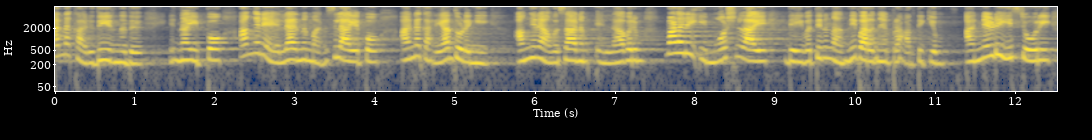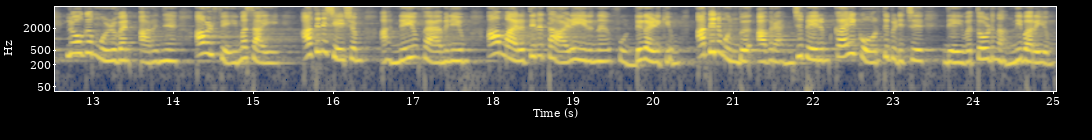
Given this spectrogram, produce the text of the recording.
അന്ന കരുതിയിരുന്നത്. എന്നാൽ ഇപ്പോൾ അങ്ങനെയല്ല എന്ന് മനസ്സിലായപ്പോൾ അന്ന കരയാൻ തുടങ്ങി. അങ്ങനെ അവസാനം എല്ലാവരും വളരെ ഇമോഷണലായി ദൈവത്തിന് നന്ദി പറഞ്ഞ് പ്രാർത്ഥിക്കും. അന്നയുടെ ഈ സ്റ്റോറി ലോകം മുഴുവൻ അറിഞ്ഞ് അവൾ ഫേമസ് ആയി. അതിനുശേഷം അന്നയും ഫാമിലിയും ആ മരത്തിന് താഴെ ഇരുന്ന് ഫുഡ് കഴിക്കും. അതിനു മുൻപ് അവർ അഞ്ചു പേരും കൈ കോർത്ത് പിടിച്ച് ദൈവത്തോട് നന്ദി പറയും.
